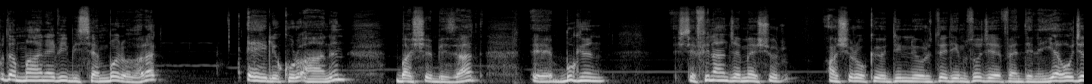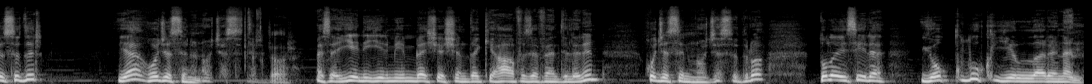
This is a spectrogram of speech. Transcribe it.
Bu da manevi bir sembol olarak ehli Kur'an'ın başı bizzat. Ee, bugün işte filanca meşhur aşırı okuyor dinliyoruz dediğimiz hoca efendinin ya hocasıdır ya hocasının hocasıdır. Doğru. Mesela yeni 20-25 yaşındaki hafız efendilerin hocasının hocasıdır o. Dolayısıyla yokluk yıllarının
